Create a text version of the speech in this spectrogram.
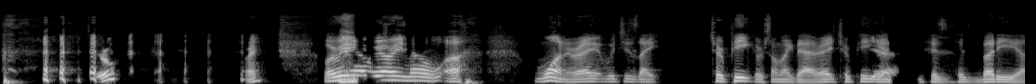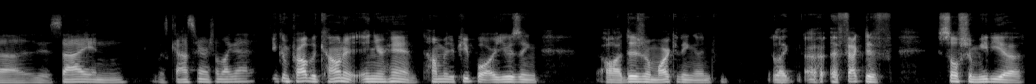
zero, right? Well, we, we already know uh, one, right? Which is like Chirpeak or something like that, right? Chirpeak, yeah. his his buddy uh, Cy in Wisconsin or something like that. You can probably count it in your hand how many people are using uh, digital marketing and like uh, effective social media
